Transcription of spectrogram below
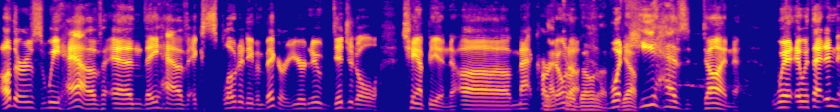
others we have and they have exploded even bigger your new digital champion uh matt cardona, matt cardona. what yeah. he has done with with that and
